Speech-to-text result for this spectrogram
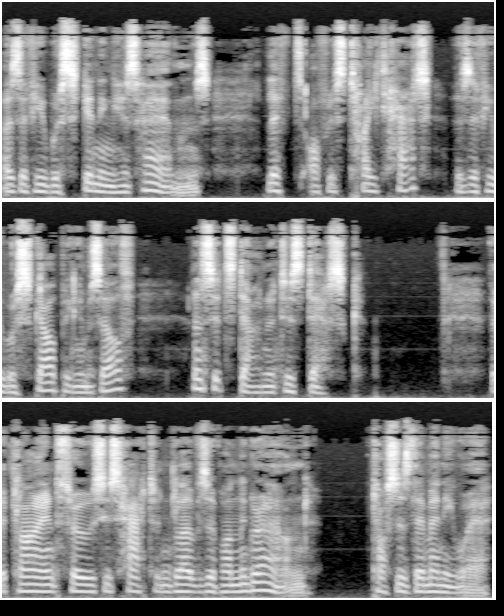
as if he were skinning his hands, lifts off his tight hat as if he were scalping himself, and sits down at his desk. The client throws his hat and gloves upon the ground, tosses them anywhere,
